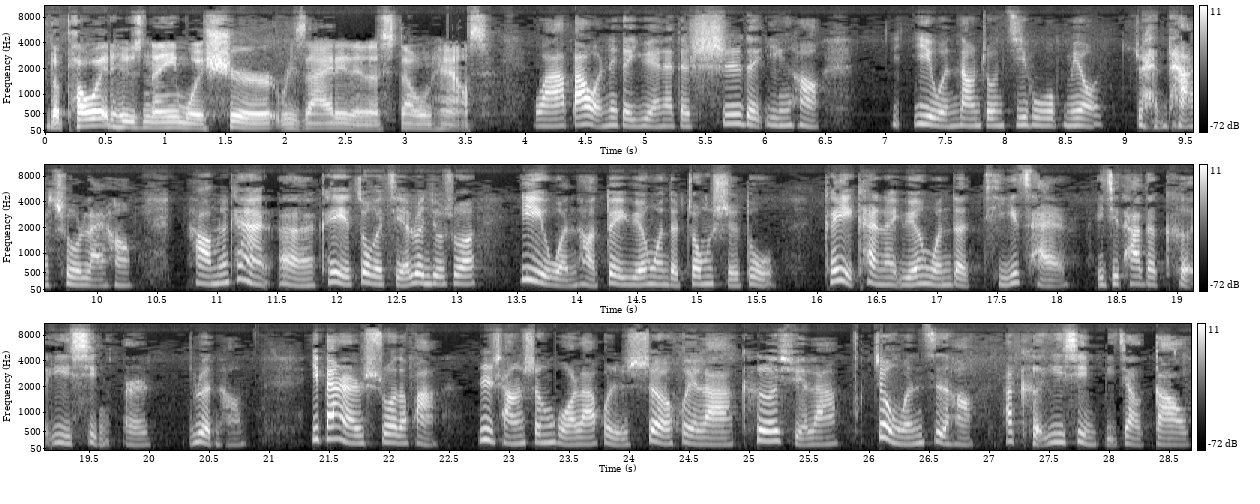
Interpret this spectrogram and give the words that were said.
The poet whose name was Sure resided in a stone house. 哇，把我那个原来的诗的音哈，译文当中几乎没有转达出来哈。好，我们来看，呃，可以做个结论，就是说译文哈对原文的忠实度，可以看呢原文的题材以及它的可译性而论哈。一般而说的话，日常生活啦，或者社会啦、科学啦这种文字哈，它可译性比较高。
